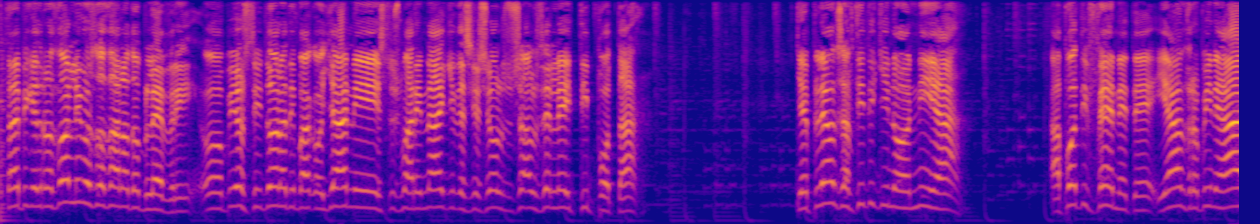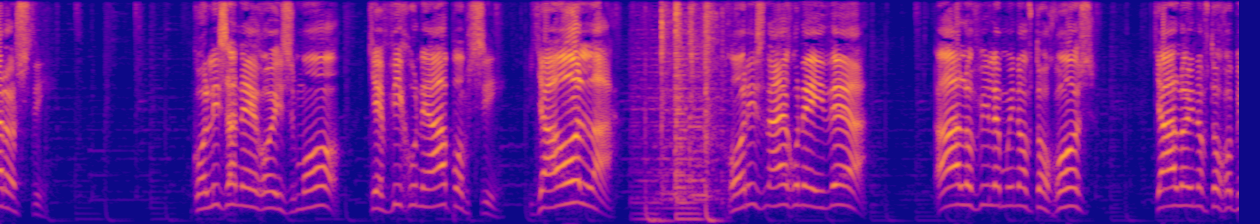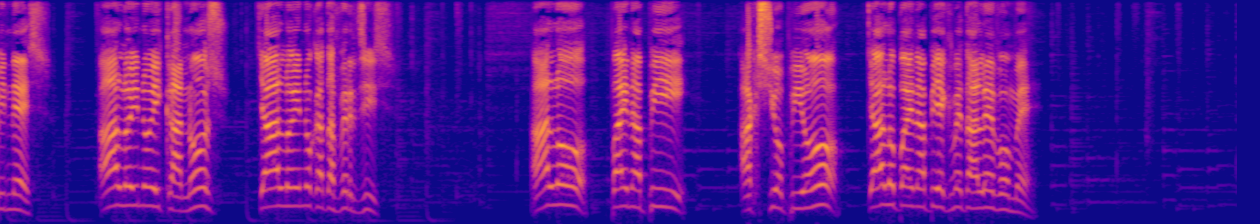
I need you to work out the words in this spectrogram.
Θα επικεντρωθώ λίγο στο Θάνο Πλεύρη, ο οποίος την τώρα την Πακογιάννη στους Μαρινάκηδες και σε όλους τους άλλους δεν λέει τίποτα. Και πλέον σε αυτή την κοινωνία, από ό,τι φαίνεται, οι άνθρωποι είναι άρρωστοι. Κολλήσανε εγωισμό και βήχουν άποψη για όλα. Χωρίς να έχουν ιδέα. Άλλο φίλε μου είναι ο φτωχός και άλλο είναι ο φτωχομπινές. Άλλο είναι ο ικανός και άλλο είναι ο καταφερτζής. Άλλο πάει να πει αξιοποιώ και άλλο πάει να πει εκμεταλλεύομαι.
